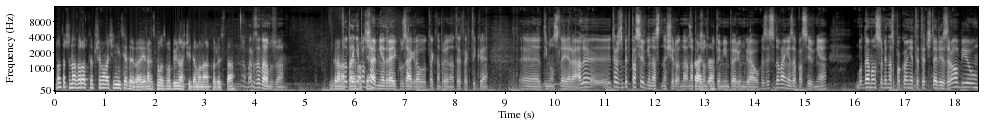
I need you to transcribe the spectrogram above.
no zaczyna Zorot przejmować inicjatywę, jednak z, mo- z mobilności demona korzysta. no bardzo dobrze. Gra na No tutaj mapie. niepotrzebnie Drake'u zagrał tak naprawdę na tę taktykę e, Demon Slayera, ale e, też zbyt pasywnie na, na, na, na Tak, początku tak. tym Imperium grał. Zdecydowanie za pasywnie, bo Demon sobie na spokojnie te T4 zrobił,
